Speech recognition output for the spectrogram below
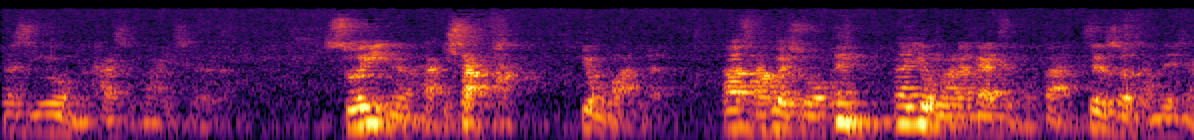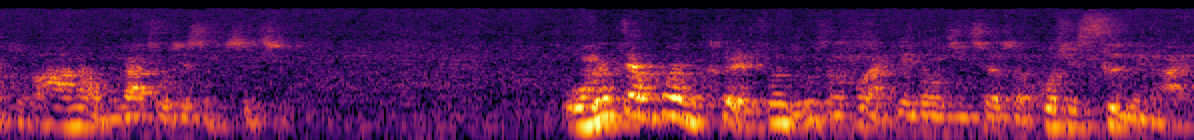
那是因为我们开始卖车了。所以呢，他一下啪用完了，然后才会说，哎，那用完了该怎么办？这个时候他们在想说，啊，那我们该做些什么事情？我们在问客人说，你为什么不买电动机车的时候，过去四年来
